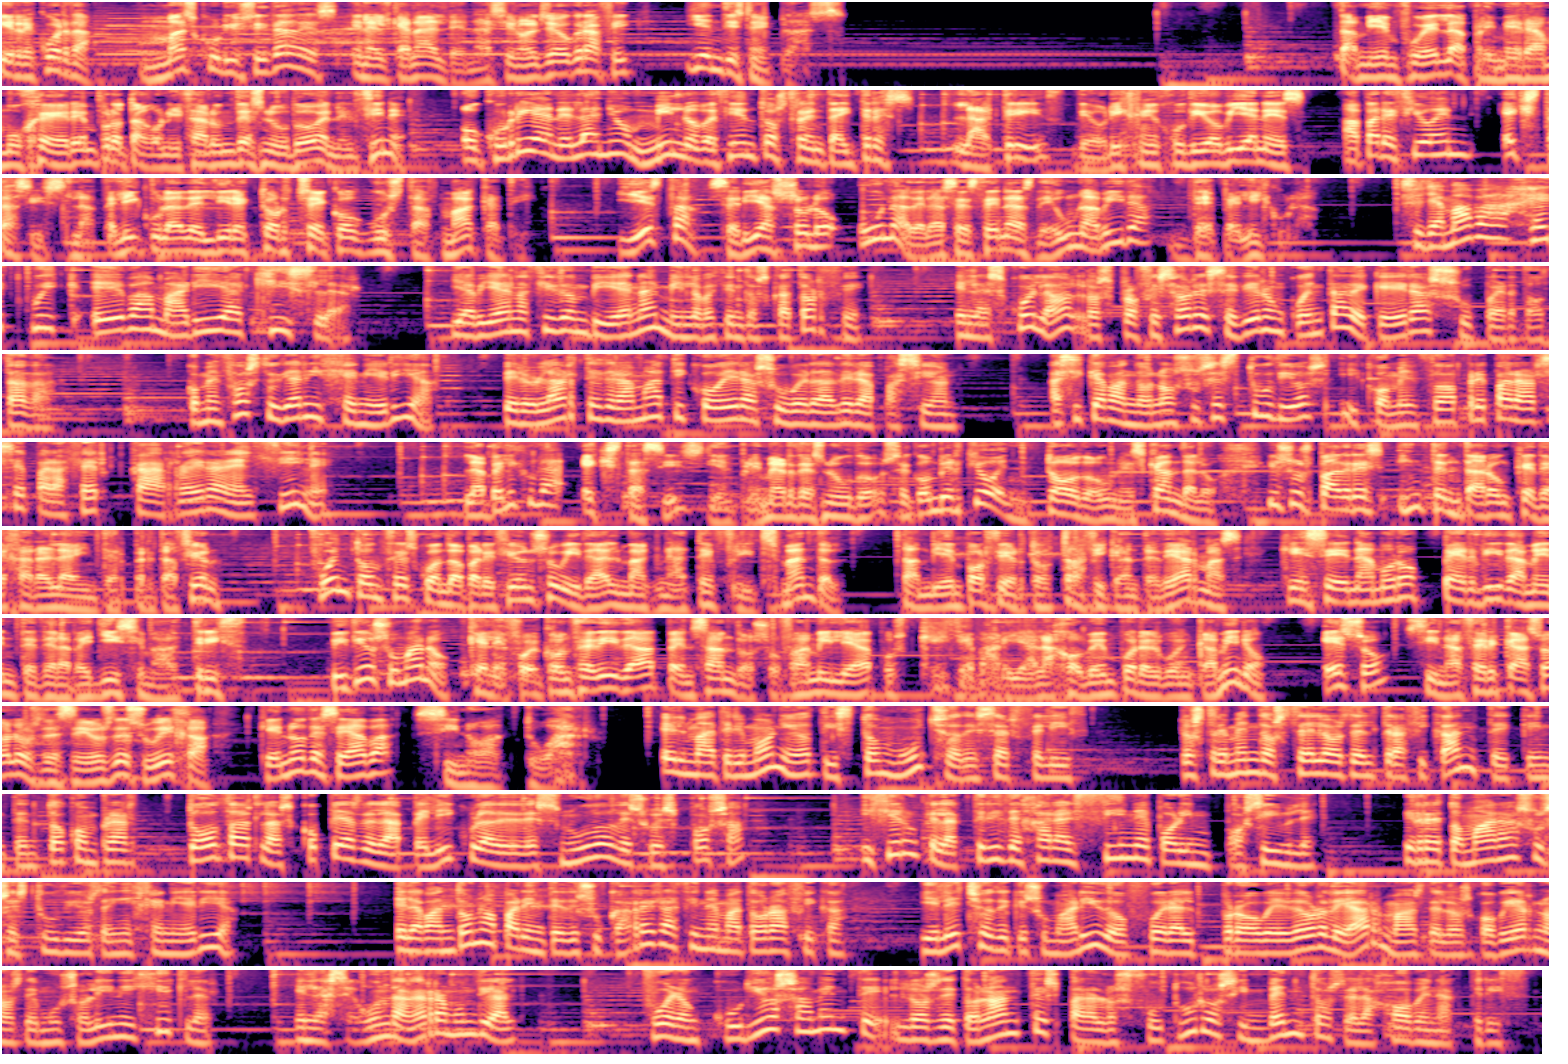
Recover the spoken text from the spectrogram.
Y recuerda, más curiosidades en el canal de National Geographic y en Disney Plus. También fue la primera mujer en protagonizar un desnudo en el cine. Ocurría en el año 1933. La actriz, de origen judío vienés, apareció en Éxtasis, la película del director checo Gustav Makati. Y esta sería solo una de las escenas de una vida de película. Se llamaba Hedwig Eva Maria Kiesler y había nacido en Viena en 1914. En la escuela, los profesores se dieron cuenta de que era superdotada. Comenzó a estudiar ingeniería, pero el arte dramático era su verdadera pasión. Así que abandonó sus estudios y comenzó a prepararse para hacer carrera en el cine. La película Éxtasis y el primer desnudo se convirtió en todo un escándalo y sus padres intentaron que dejara la interpretación. Fue entonces cuando apareció en su vida el magnate Fritz Mandel, también por cierto traficante de armas, que se enamoró perdidamente de la bellísima actriz. Pidió su mano, que le fue concedida pensando su familia pues, que llevaría a la joven por el buen camino. Eso sin hacer caso a los deseos de su hija, que no deseaba sino actuar. El matrimonio distó mucho de ser feliz. Los tremendos celos del traficante, que intentó comprar todas las copias de la película de desnudo de su esposa, hicieron que la actriz dejara el cine por imposible y retomara sus estudios de ingeniería. El abandono aparente de su carrera cinematográfica y el hecho de que su marido fuera el proveedor de armas de los gobiernos de Mussolini y Hitler en la Segunda Guerra Mundial fueron curiosamente los detonantes para los futuros inventos de la joven actriz.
